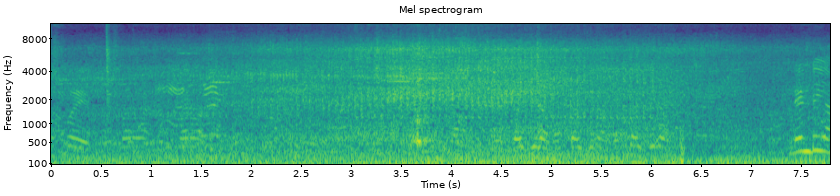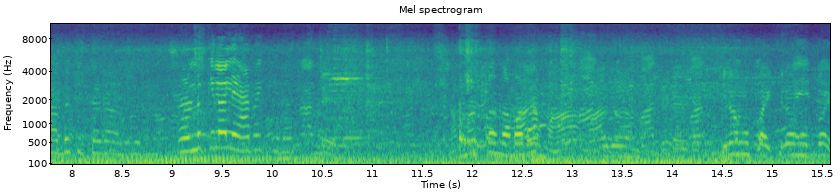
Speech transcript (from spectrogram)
ముప్పై. నంబర్ వన్ నంబర్ వన్ ముప్పై కిలో ముప్పై కిలో ముప్పై కిలో. రెండు ఇక్కడ అడుగురు రెండు కిలోలు యాభై కిలో. టమాటా కిలో ముప్పై కిలో ముప్పై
